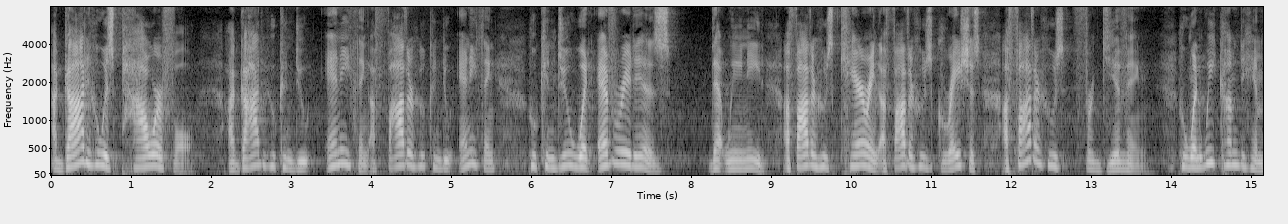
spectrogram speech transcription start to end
A God who is powerful, a God who can do anything, a father who can do anything, who can do whatever it is that we need. A father who's caring, a father who's gracious, a father who's forgiving, who, when we come to him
